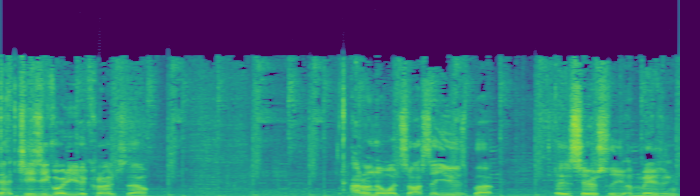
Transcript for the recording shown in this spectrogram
That cheesy gordita crunch though. I don't know what sauce they use, but it is seriously amazing.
